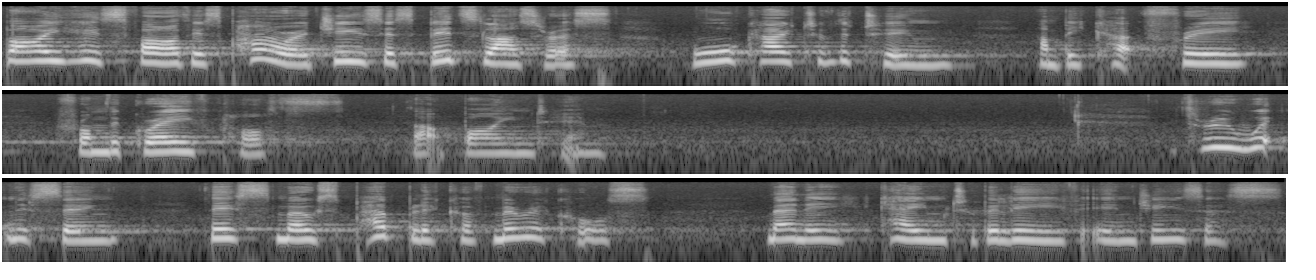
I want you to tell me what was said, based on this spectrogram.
By his Father's power, Jesus bids Lazarus walk out of the tomb and be cut free from the grave cloths that bind him. Through witnessing this most public of miracles, many came to believe in Jesus.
